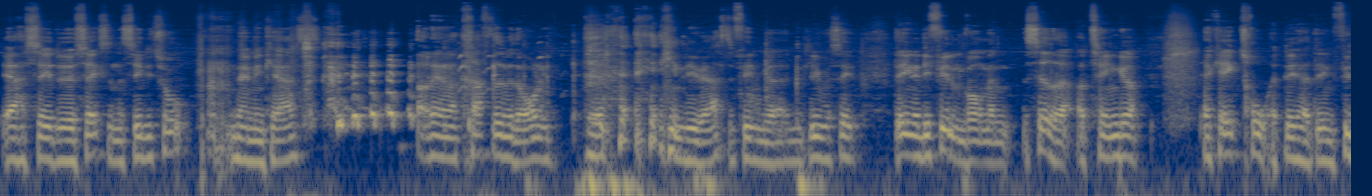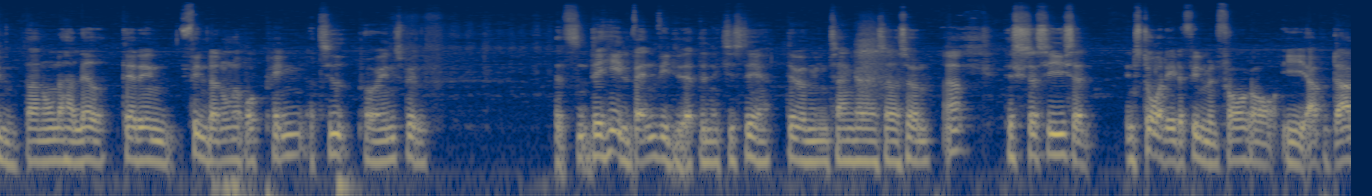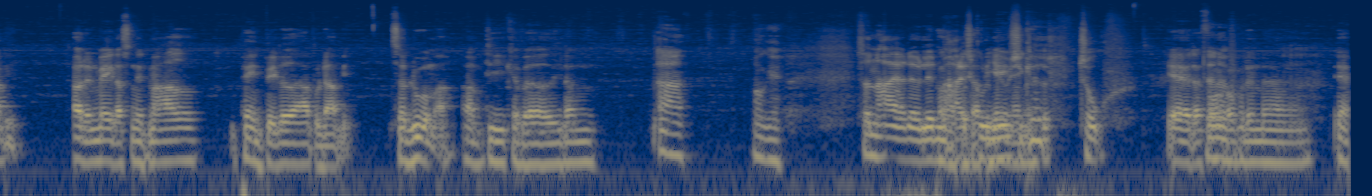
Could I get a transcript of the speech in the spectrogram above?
Jeg har set uh, Sex and the City 2 med min kæreste. og den var kraftet med dårlig. Det er en af de værste film, jeg i mit liv har set. Det er en af de film, hvor man sidder og tænker, jeg kan ikke tro, at det her det er en film, der er nogen, der har lavet. Det her det er en film, der er nogen, der har brugt penge og tid på at indspille. Det er helt vanvittigt, at den eksisterer. Det var mine tanker, da jeg sad og så den. Ja. Det skal så siges, at en stor del af filmen foregår i Abu Dhabi, og den maler sådan et meget pænt billede af Abu Dhabi. Så lurer mig, om de ikke har været i lommen. Ah, okay. Sådan har jeg det jo lidt med High School. Musical 2. Ja, der er- foregår på den der... Ja,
